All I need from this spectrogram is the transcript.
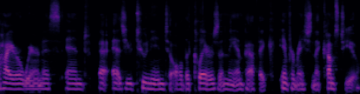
higher awareness and as you tune in to all the clairs and the empathic information that comes to you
